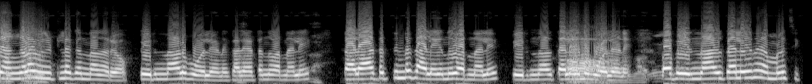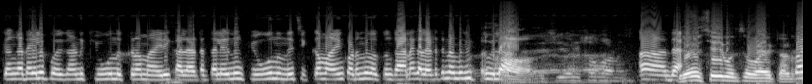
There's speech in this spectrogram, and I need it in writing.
ഞങ്ങളെ വീട്ടിലൊക്കെ എന്താണെന്നറിയോ? പെരുന്നാൾ പോലെയാണ്. കളയാട്ടം എന്ന് പറഞ്ഞാൽ കളയാട്ടത്തിന്റെ തലേന്ന് പറഞ്ഞാൽ പെരുന്നാൾ തലേന്ന് പോലെയാണ്. അപ്പൊ പെരുന്നാൾ തലേന്ന് നമ്മൾ ചിക്കൻ കടയിൽ പോയി കണ്ട് ക്യൂ നിക്കണ മാതിരി കലാട്ട തലേന്ന് ക്യൂ നിന്ന് ചിക്കൻ വാങ്ങി കൊടന്ന് വെക്കും. കാരണം കലാട്ടത്തിന് നമുക്ക് കിട്ടൂല. ആ. അതെ. അപ്പൊ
